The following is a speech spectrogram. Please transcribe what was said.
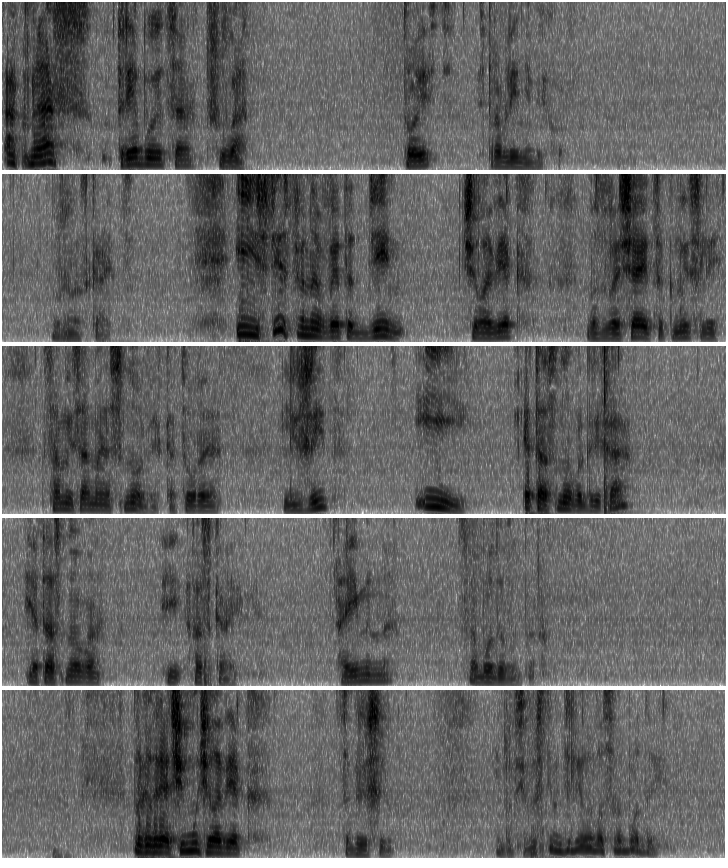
от нас требуется шува, то есть исправление грехов. Нужно раскаяться. И, естественно, в этот день человек возвращается к мысли, к самой-самой основе, которая лежит, и это основа греха, и это основа и раскаяния, а именно свобода выбора благодаря чему человек согрешил. Ибо Всевышний уделил его свободой.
